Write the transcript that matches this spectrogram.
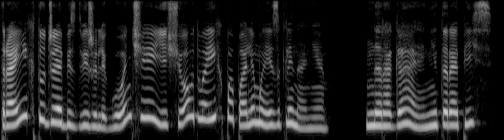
Троих тут же обездвижили гончие, еще в двоих попали мои заклинания. «Дорогая, не торопись»,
